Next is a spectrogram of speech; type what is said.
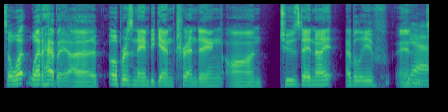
So what what happened? Uh, Oprah's name began trending on Tuesday night, I believe, and Yeah.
